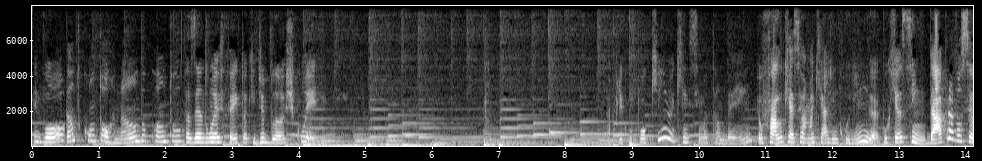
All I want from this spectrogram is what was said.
e vou tanto contornando quanto fazendo um efeito aqui de blush com ele. Aplico um pouquinho aqui em cima também. Eu falo que essa é uma maquiagem coringa, porque assim, dá pra você,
